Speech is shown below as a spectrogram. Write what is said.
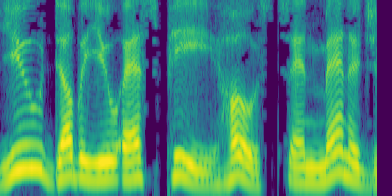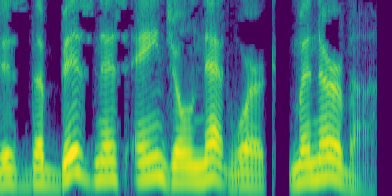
UWSP hosts and manages the business angel network, Minerva.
